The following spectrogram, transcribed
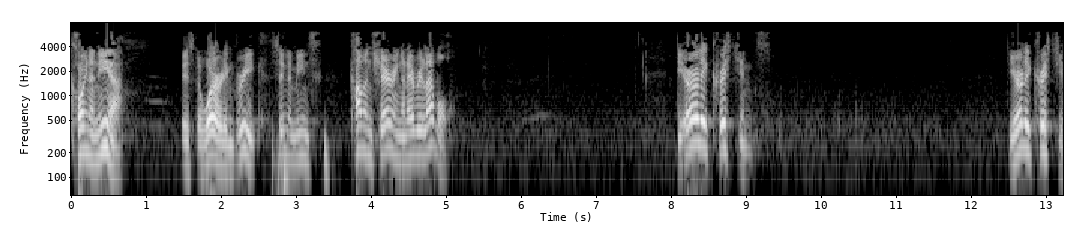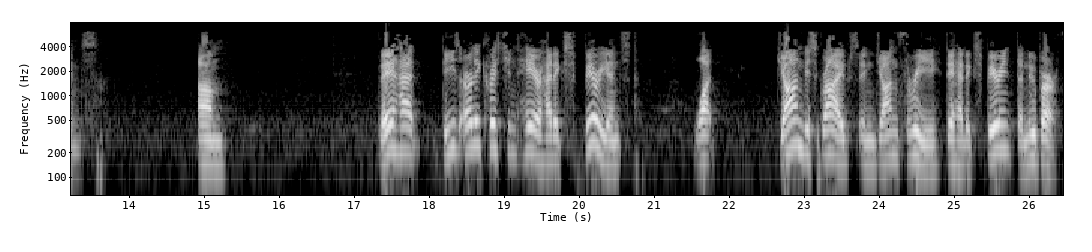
koinonia is the word in Greek. Simply means common sharing on every level. The early Christians, the early Christians, um, they had, these early Christians here had experienced what John describes in John 3. They had experienced the new birth.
